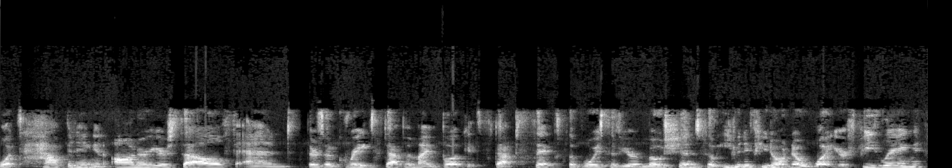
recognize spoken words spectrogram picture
what's happening and honor yourself. And there's a great step in my book. It's step six, the voice of your emotions. So even if you don't know what you're feeling,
